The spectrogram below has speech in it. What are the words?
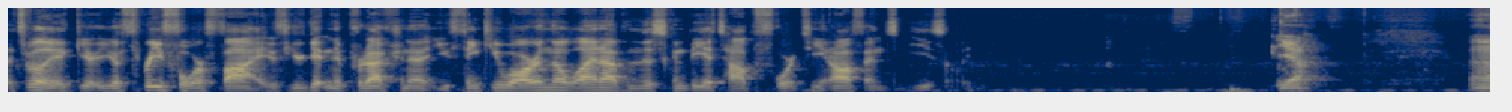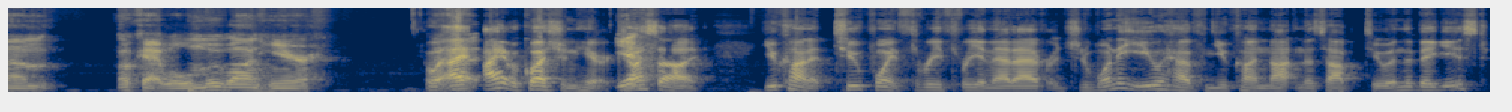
it's really like your, your three, four, five, if you're getting the production that you think you are in the lineup, then this can be a top 14 offense easily. Yeah. Um, okay, well, we'll move on here. Well, uh, I, I have a question here. Yeah. I saw UConn at 2.33 in that average. Did one of you have UConn not in the top two in the Big East?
